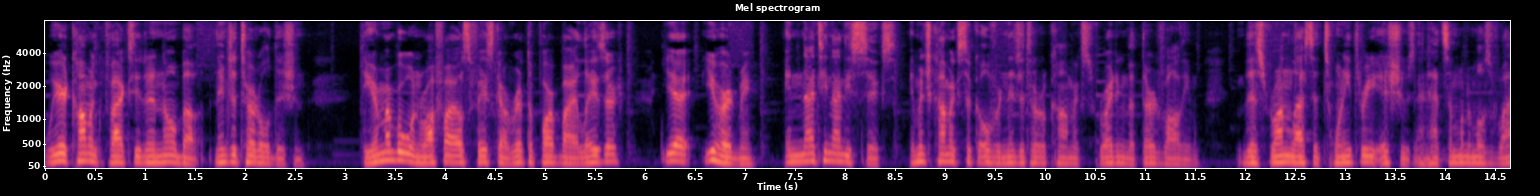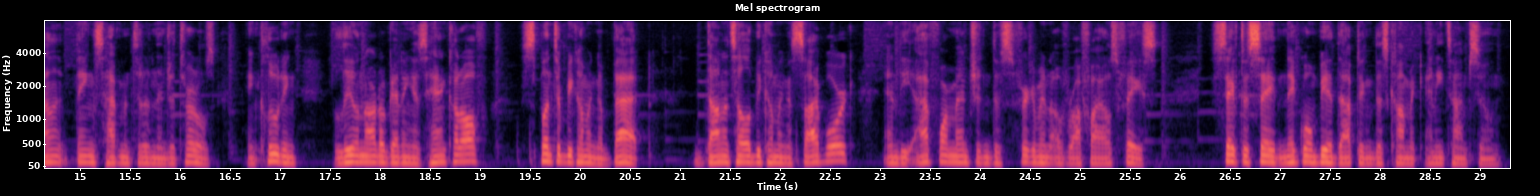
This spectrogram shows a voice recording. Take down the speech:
Weird comic facts you didn't know about Ninja Turtle Edition. Do you remember when Raphael's face got ripped apart by a laser? Yeah, you heard me. In 1996, Image Comics took over Ninja Turtle Comics, writing the third volume. This run lasted 23 issues and had some of the most violent things happen to the Ninja Turtles, including Leonardo getting his hand cut off, Splinter becoming a bat, Donatello becoming a cyborg, and the aforementioned disfigurement of Raphael's face. Safe to say, Nick won't be adapting this comic anytime soon.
